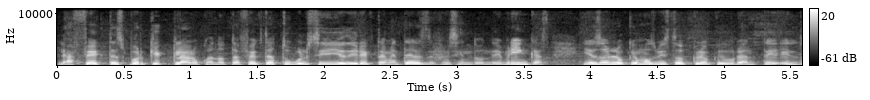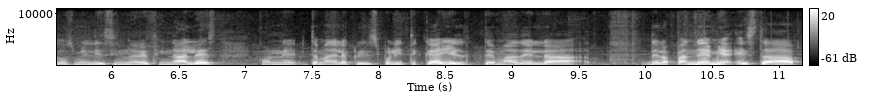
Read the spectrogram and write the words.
le afecta, es porque, claro, cuando te afecta tu bolsillo directamente es recién donde brincas. Y eso es lo que hemos visto creo que durante el 2019 finales con el tema de la crisis política y el tema de la, de la pandemia. Esta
